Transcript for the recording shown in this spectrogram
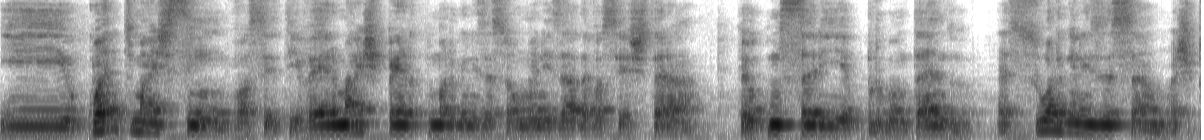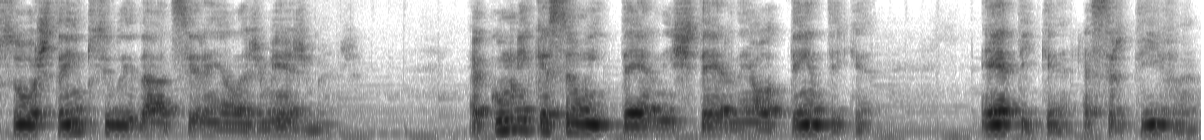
E o quanto mais sim você tiver, mais perto de uma organização humanizada você estará. Então eu começaria perguntando: a sua organização, as pessoas têm possibilidade de serem elas mesmas? A comunicação interna e externa é autêntica, ética, assertiva?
